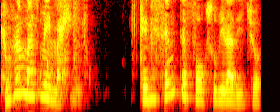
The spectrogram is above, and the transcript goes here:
yo nada más me imagino que Vicente Fox hubiera dicho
